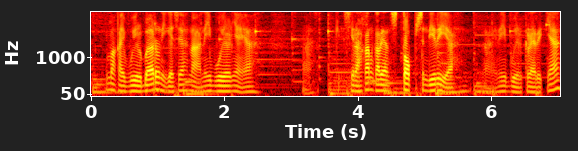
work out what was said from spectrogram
Ini pakai build baru nih guys ya. Nah ini buildnya ya. Nah, silahkan kalian stop sendiri ya. Nah ini build kleriknya.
